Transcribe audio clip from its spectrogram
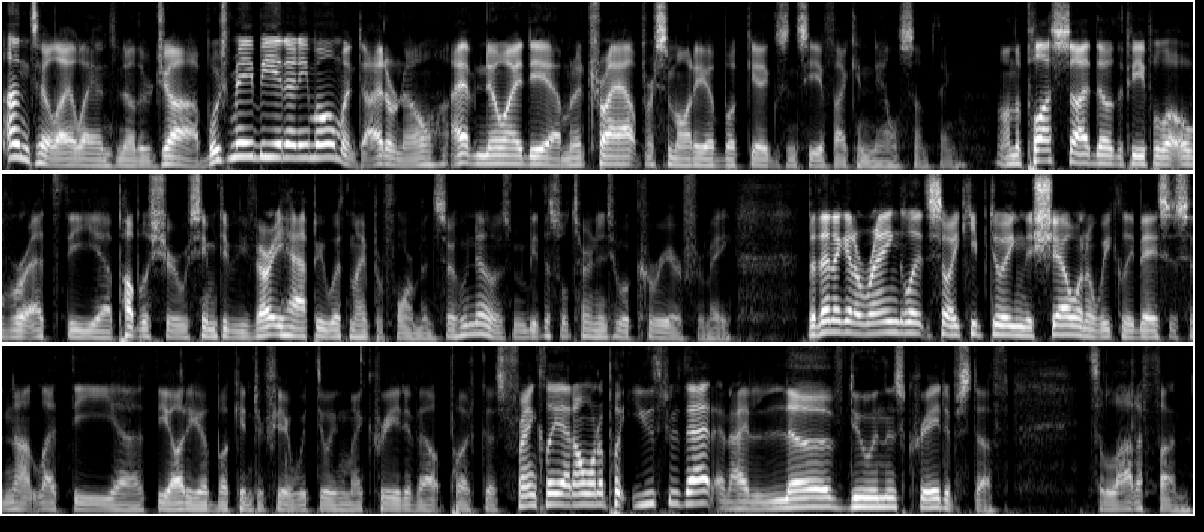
until I land another job, which may be at any moment. I don't know. I have no idea. I'm going to try out for some audiobook gigs and see if I can nail something. On the plus side, though, the people over at the uh, publisher seem to be very happy with my performance, so who knows? Maybe this will turn into a career for me. But then I got to wrangle it so I keep doing the show on a weekly basis and not let the uh, the audiobook interfere with doing my creative output. Because frankly, I don't want to put you through that, and I love doing this creative stuff. It's a lot of fun.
